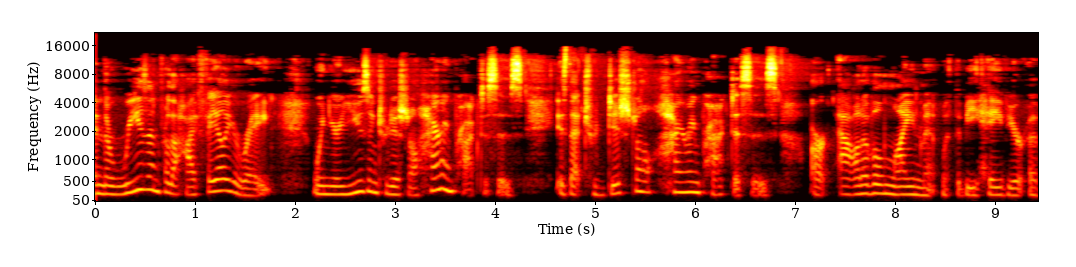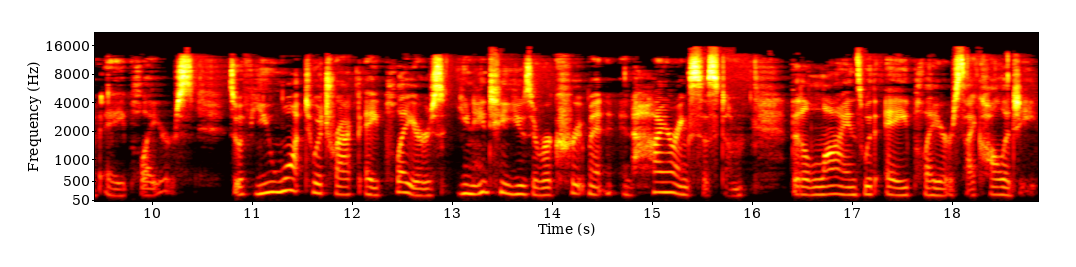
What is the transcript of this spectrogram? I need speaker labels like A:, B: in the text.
A: And the reason for the high failure rate when you're using traditional hiring practices is that traditional hiring practices are out of alignment with the behavior of A players. So if you want to attract A players, you need to use a recruitment and hiring system that aligns with A player psychology.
